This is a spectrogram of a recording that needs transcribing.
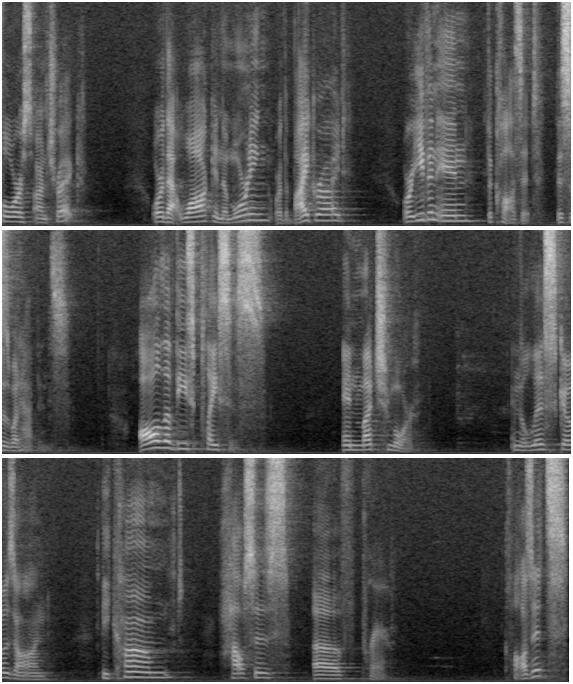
forest on trek, or that walk in the morning, or the bike ride, or even in the closet. This is what happens all of these places and much more, and the list goes on, become houses of prayer. Closets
